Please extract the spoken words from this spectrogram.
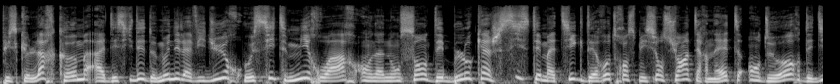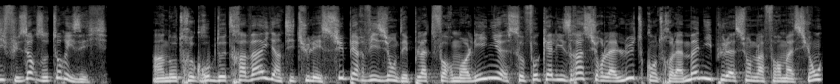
puisque l'ARCOM a décidé de mener la vie dure au site Miroir en annonçant des blocages systématiques des retransmissions sur Internet en dehors des diffuseurs autorisés. Un autre groupe de travail intitulé Supervision des plateformes en ligne se focalisera sur la lutte contre la manipulation de l'information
